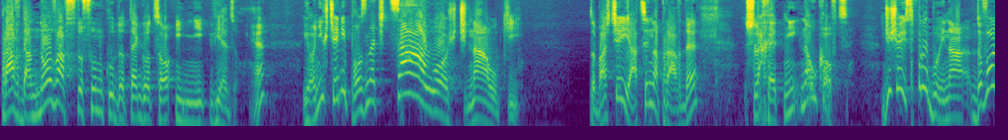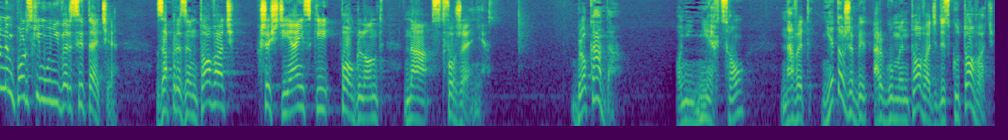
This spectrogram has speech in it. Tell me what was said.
prawda nowa w stosunku do tego, co inni wiedzą, nie? I oni chcieli poznać całość nauki. Zobaczcie, jacy naprawdę szlachetni naukowcy. Dzisiaj spróbuj na dowolnym polskim uniwersytecie zaprezentować chrześcijański pogląd na stworzenie. Blokada. Oni nie chcą nawet nie to, żeby argumentować, dyskutować.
